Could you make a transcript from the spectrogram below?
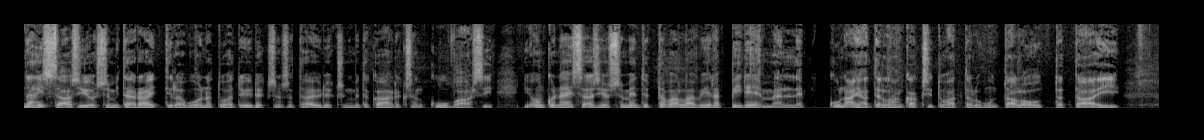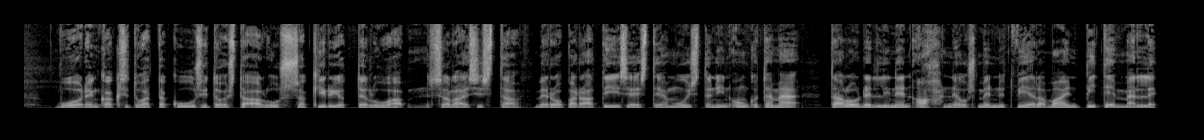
näissä asioissa, mitä Raittila vuonna 1998 kuvasi, niin onko näissä asioissa menty tavallaan vielä pidemmälle, kun ajatellaan 2000-luvun taloutta tai vuoden 2016 alussa kirjoittelua salaisista veroparatiiseista ja muista, niin onko tämä taloudellinen ahneus mennyt vielä vain pitemmälle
